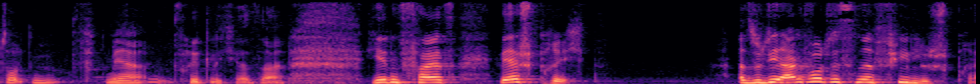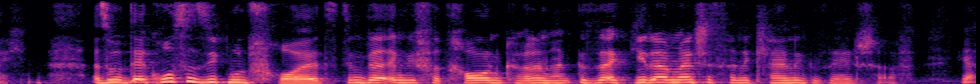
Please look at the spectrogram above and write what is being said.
sollten wir mehr friedlicher sein. Jedenfalls, wer spricht? Also die Antwort ist, na, viele sprechen. Also der große Sigmund Freud, dem wir irgendwie vertrauen können, hat gesagt, jeder Mensch ist eine kleine Gesellschaft. Ja?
